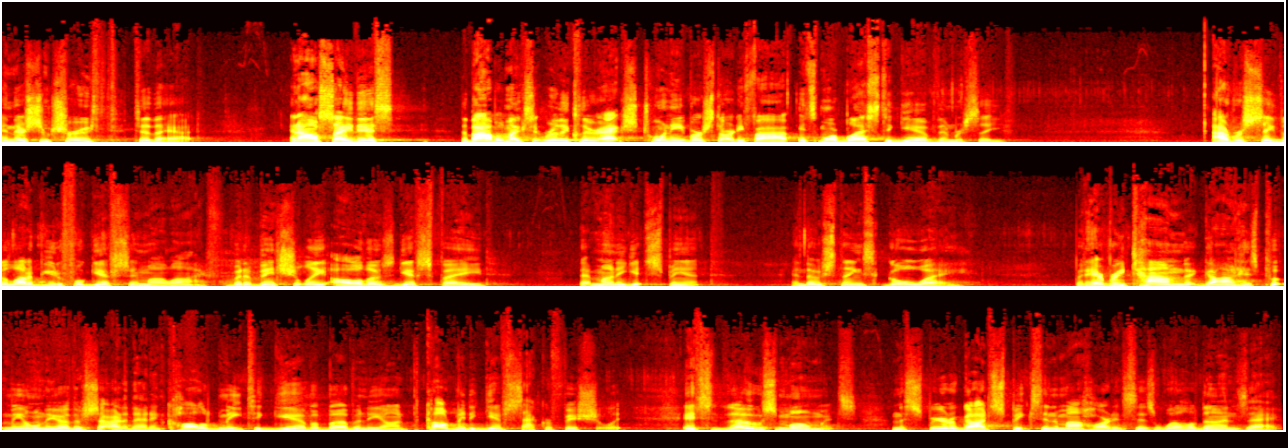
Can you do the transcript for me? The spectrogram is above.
And there's some truth to that. And I'll say this the Bible makes it really clear Acts 20, verse 35 it's more blessed to give than receive. I've received a lot of beautiful gifts in my life, but eventually all those gifts fade, that money gets spent, and those things go away. But every time that God has put me on the other side of that and called me to give above and beyond, called me to give sacrificially, it's those moments when the Spirit of God speaks into my heart and says, Well done, Zach,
